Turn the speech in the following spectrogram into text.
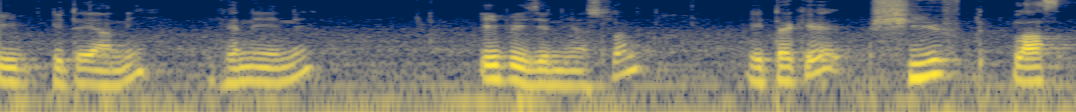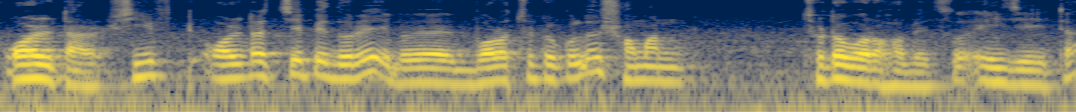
এই এটাই আনি। এখানে এনে এই পেজে নিয়ে আসলাম। এটাকে shift plus alter shift alter চেপে ধরে এভাবে বড় ছোট করলে সমান ছোট বড় হবে। সো এই যে এটা,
